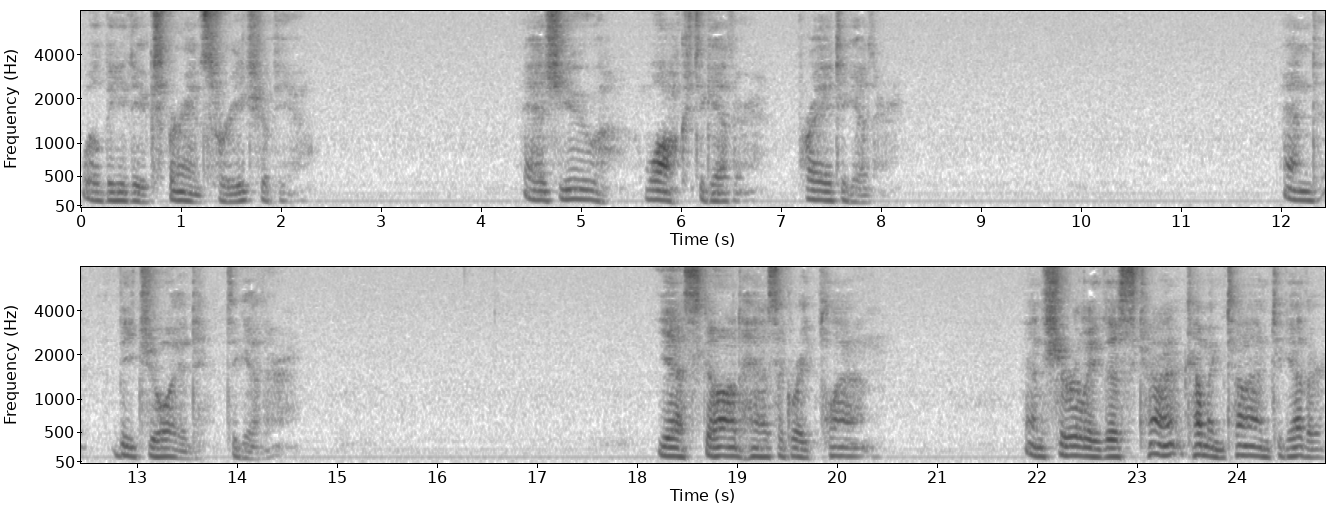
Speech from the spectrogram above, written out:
will be the experience for each of you as you walk together, pray together, and be joyed together. Yes, God has a great plan. And surely this coming time together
